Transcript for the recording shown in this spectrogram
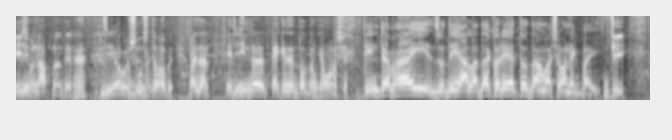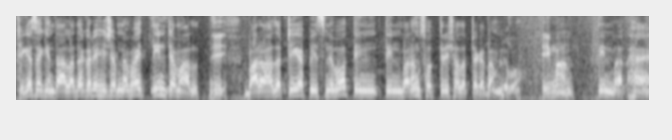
ডিসিশনটা আপনাদের হ্যাঁ? জি, অবশ্যই বুঝতে ভাই। হবে। ভাইজান এই জি। তিনটার প্যাকেজের দরদাম কেমন আসে? তিনটা ভাই যদি আলাদা করে তো দাম আসে অনেক ভাই। জি। ঠিক আছে? কিন্তু আলাদা করে হিসাব না ভাই তিনটা মাল। জি। বারো হাজার টাকা পিস নেব তিন তিন বারং ছত্রিশ হাজার টাকা দাম নেব। এই মাল? তিন মাল হ্যাঁ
